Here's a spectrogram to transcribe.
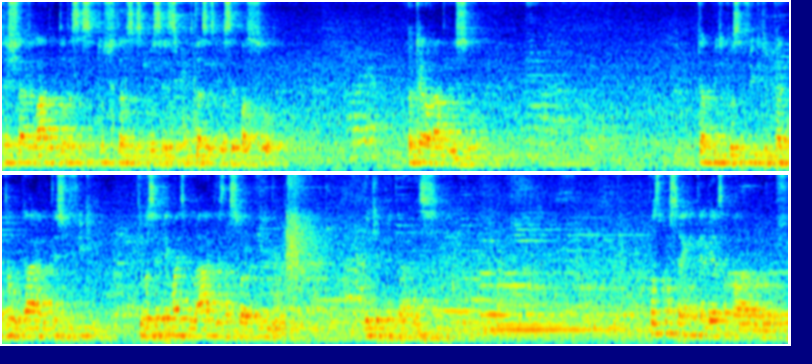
deixar de lado todas essas circunstâncias que você, circunstâncias que você passou, eu quero orar por você. Quero pedir que você fique de pé no teu lugar e testifique que você tem mais milagres na sua vida do que pedradas. Você consegue entender essa palavra hoje?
